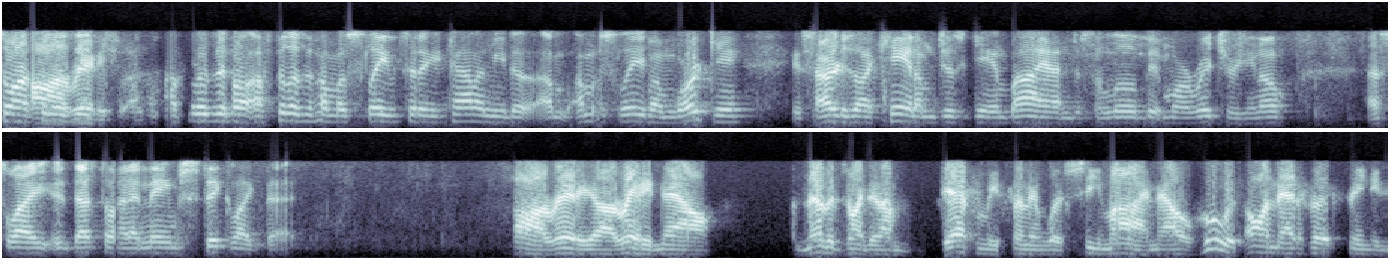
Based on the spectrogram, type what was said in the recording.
So I feel Already. as if I feel as if I, feel as if I'm a slave to the economy. To, I'm I'm a slave. I'm working as hard as I can. I'm just getting by. I'm just a little bit more richer. You know, that's why that's why that name stick like that. Already, already. Now, another joint that I'm definitely feeling was She Mine. Now, who is on that hook singing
